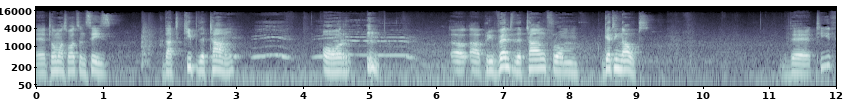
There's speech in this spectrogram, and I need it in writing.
uh, Thomas Watson says, that keep the tongue or uh, uh, prevent the tongue from getting out. The teeth,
